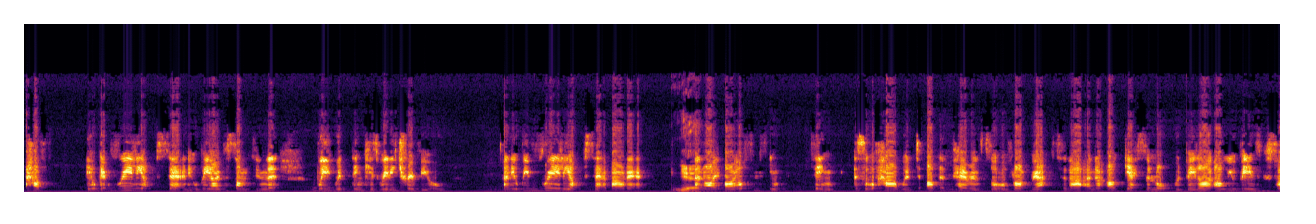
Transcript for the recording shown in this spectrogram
have he'll get really upset and it'll be over something that we would think is really trivial, and he'll be really upset about it. Yeah. And I, I often think think sort of how would other parents sort of like react to that? And I, I guess a lot would be like, oh, you're being so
